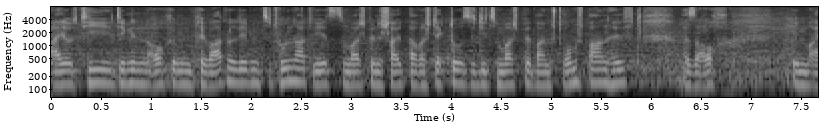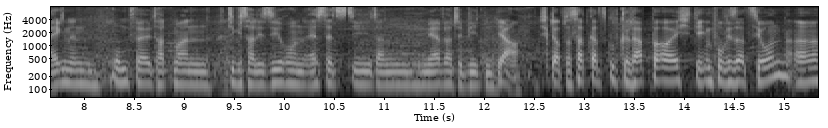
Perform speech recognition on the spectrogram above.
IoT-Dingen auch im privaten Leben zu tun hat, wie jetzt zum Beispiel eine schaltbare Steckdose, die zum Beispiel beim Stromsparen hilft. Also auch im eigenen Umfeld hat man Digitalisierung und Assets, die dann Mehrwerte bieten. Ja, ich glaube, das hat ganz gut geklappt bei euch, die Improvisation. Äh,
